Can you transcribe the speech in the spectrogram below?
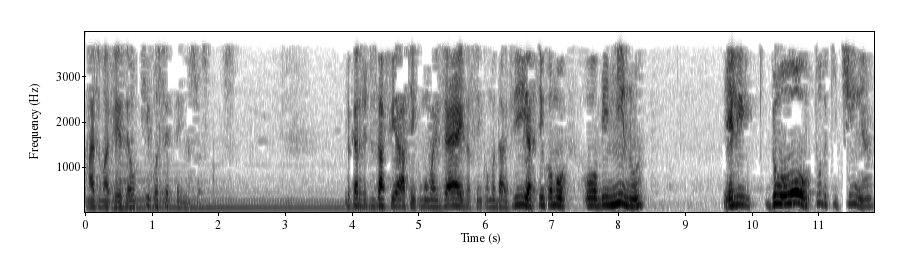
mais uma vez, é o que você tem nas suas mãos? Eu quero te desafiar, assim como Moisés, assim como Davi, assim como o menino, ele doou tudo que tinha,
